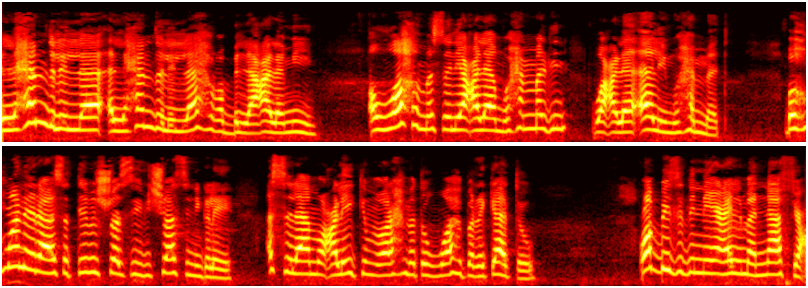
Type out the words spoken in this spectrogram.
الحمد لله الحمد لله رب العالمين اللهم صل على محمد وعلى آل محمد ബഹുമാനരായ സത്യവിശ്വാസി വിശ്വാസിനികളെ അസ്സലാമു അലൈക്കും വറഹ്മത്തുള്ളാഹി വബറകാതുഹു റബ്ബി സിദ്നി ഇൽമൻ നാഫിഅ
